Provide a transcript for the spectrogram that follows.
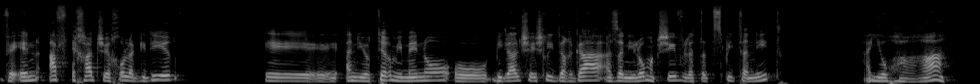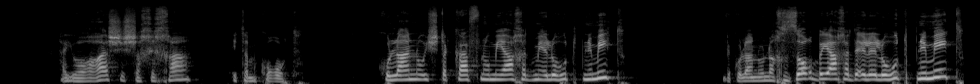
ואין אף אחד שיכול להגדיר אה, אני יותר ממנו או בגלל שיש לי דרגה אז אני לא מקשיב לתצפיתנית היוהרה היוהרה ששכחה את המקורות. כולנו השתקפנו מיחד מאלוהות פנימית וכולנו נחזור ביחד אל אלוהות פנימית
